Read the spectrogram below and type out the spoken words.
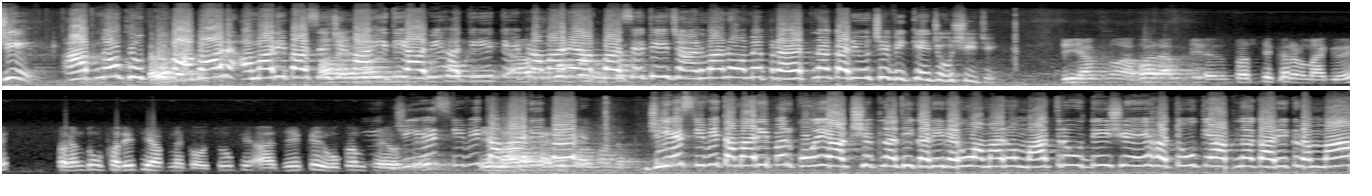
જી આપનો ખૂબ ખૂબ આભાર. અમારી પાસે જે માહિતી આવી હતી તે પ્રમાણે આપ પાસેથી જાણવાનો અમે પ્રયત્ન કર્યો છે વિકે જોશીજી. જી આપનો આભાર. આપે સ્પષ્ટીકરણ માંગ્યું પરંતુ ફરીથી આપને કહું છું કે આજે કઈ હુકમ થયો જીએસટીવી તમારી પર જીએસટીવી તમારી પર કોઈ આક્ષેપ નથી કરી રહ્યું. અમારો માત્ર ઉદ્દેશ્ય એ હતો કે આપના કાર્યક્રમમાં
